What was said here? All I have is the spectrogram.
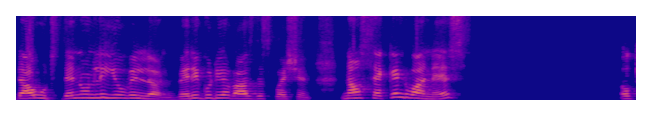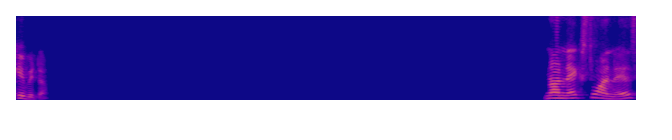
doubts then only you will learn very good you have asked this question now second one is Okay, beta. Now, next one is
